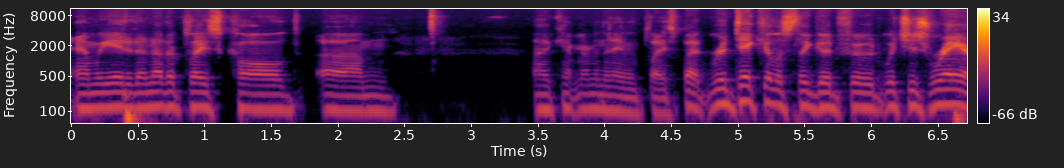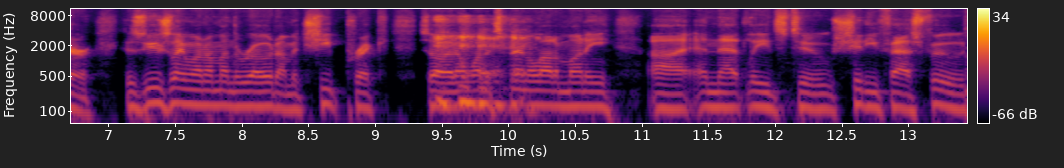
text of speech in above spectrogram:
and we ate at another place called um, I can't remember the name of the place, but ridiculously good food, which is rare because usually when I'm on the road, I'm a cheap prick, so I don't want to spend a lot of money, uh, and that leads to shitty fast food.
